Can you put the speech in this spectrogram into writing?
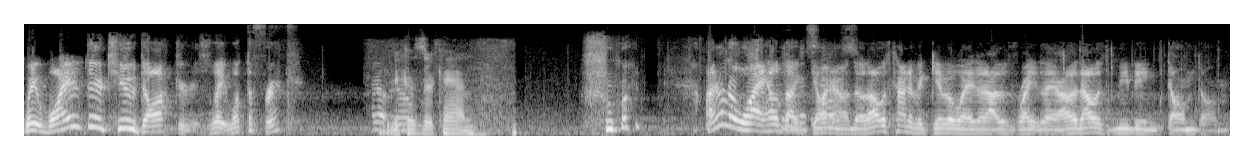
Wait, why is there two doctors? Wait, what the frick? I don't know. Because there can. what? I don't know why I held that gun cells. out though. That was kind of a giveaway that I was right there. I, that was me being dumb dumb.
